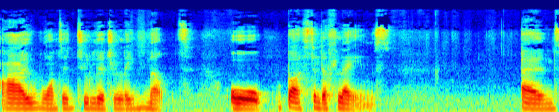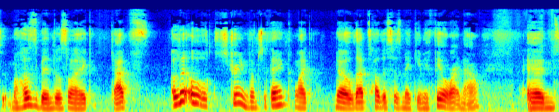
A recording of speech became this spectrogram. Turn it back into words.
I wanted to literally melt or burst into flames. And my husband was like, That's a little extreme, don't you think? Like, no, that's how this is making me feel right now. And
